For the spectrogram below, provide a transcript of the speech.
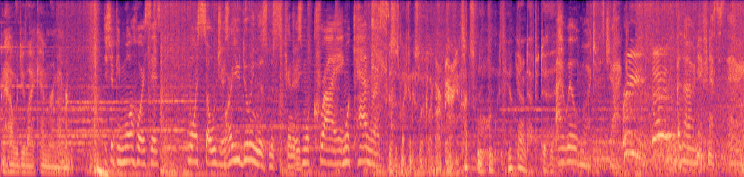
And how would you like him remembered? There should be more horses, more soldiers. Why are you doing this, Mrs. Kennedy? There's more crying, more cameras. This is making us look like barbarians. What's wrong with you? You don't have to do this. I will march with Jack. Alone if necessary.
